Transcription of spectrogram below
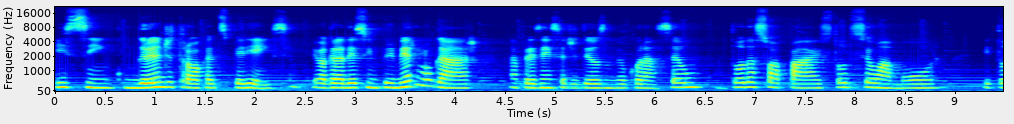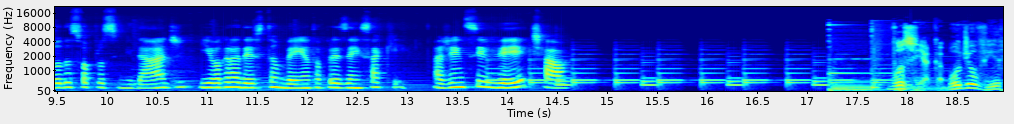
e sim, com grande troca de experiência. Eu agradeço em primeiro lugar a presença de Deus no meu coração, toda a sua paz, todo o seu amor e toda a sua proximidade, e eu agradeço também a tua presença aqui. A gente se vê, tchau. Você acabou de ouvir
